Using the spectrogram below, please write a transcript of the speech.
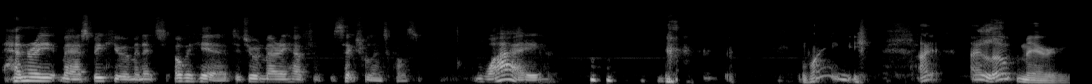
Henry, may I speak to you a minute? Over here, did you and Mary have sexual intercourse? Why? Why? I I love Mary.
